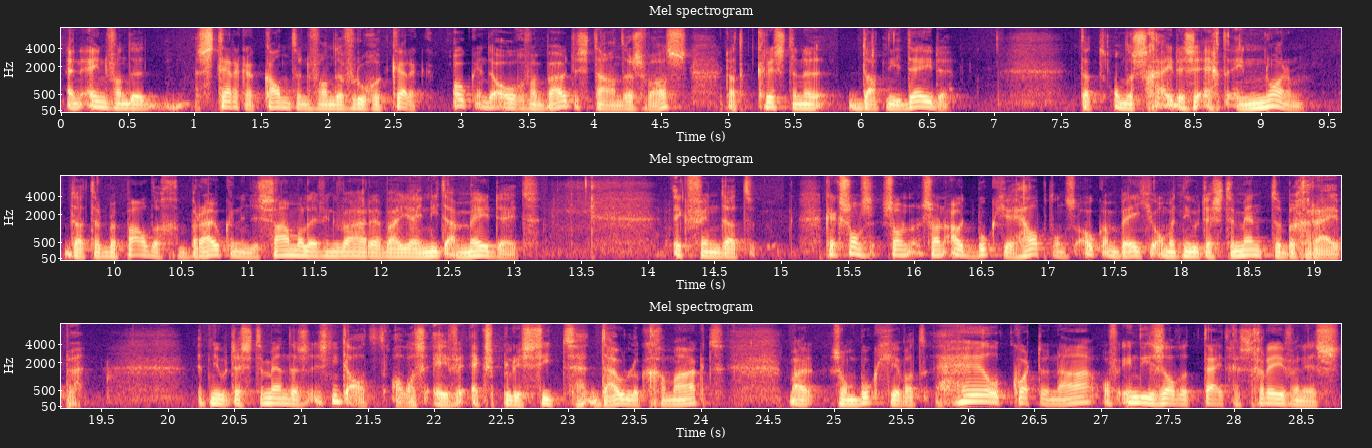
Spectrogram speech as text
En een van de sterke kanten van de vroege kerk, ook in de ogen van buitenstaanders, was dat christenen dat niet deden. Dat onderscheiden ze echt enorm dat er bepaalde gebruiken in de samenleving waren waar jij niet aan meedeed. Ik vind dat. Kijk, soms zo'n zo'n oud boekje helpt ons ook een beetje om het Nieuw Testament te begrijpen. Het Nieuw Testament is niet altijd alles even expliciet duidelijk gemaakt. Maar zo'n boekje wat heel kort daarna of in diezelfde tijd geschreven is.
